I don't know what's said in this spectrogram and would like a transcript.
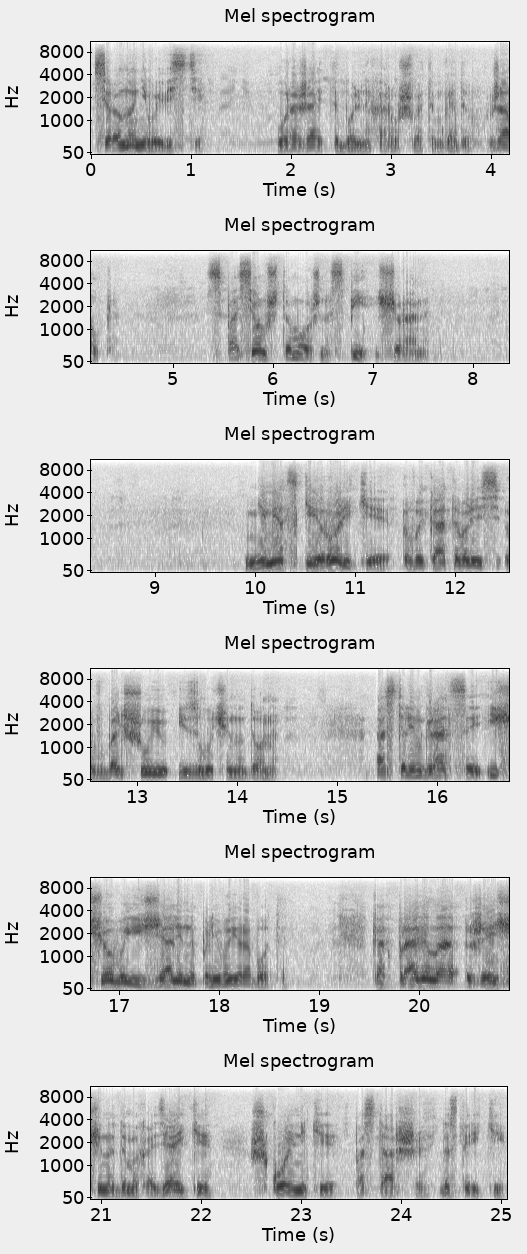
Все равно не вывести. Урожай-то больно хорош в этом году. Жалко. Спасем, что можно. Спи, еще рано. Немецкие ролики выкатывались в большую излучину Дона. А сталинградцы еще выезжали на полевые работы. Как правило, женщины-домохозяйки, школьники постарше, да старики.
